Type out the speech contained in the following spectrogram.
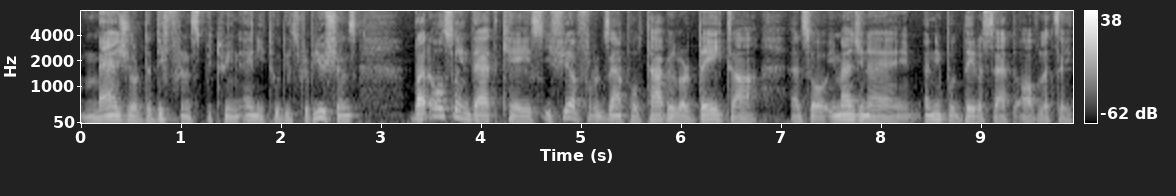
measure the difference between any two distributions. But also in that case, if you have, for example, tabular data, and so imagine a, an input data set of, let's say,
